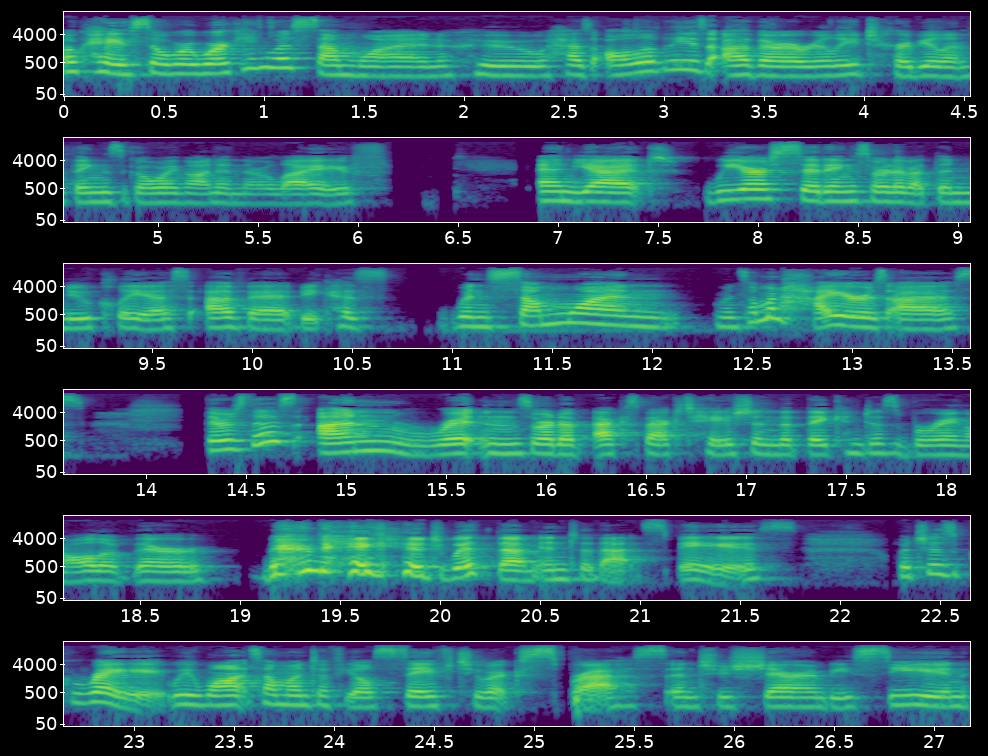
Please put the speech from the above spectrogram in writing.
Okay, so we're working with someone who has all of these other really turbulent things going on in their life. And yet we are sitting sort of at the nucleus of it because when someone when someone hires us, there's this unwritten sort of expectation that they can just bring all of their their baggage with them into that space which is great. We want someone to feel safe to express and to share and be seen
